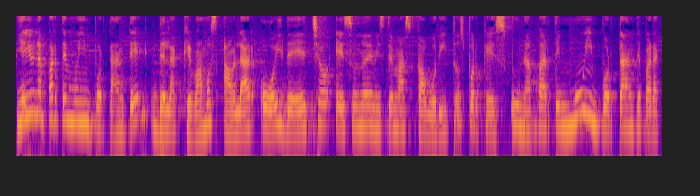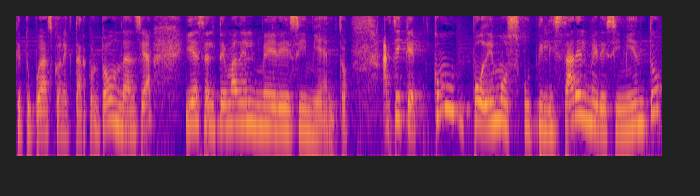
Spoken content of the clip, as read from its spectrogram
Y hay una parte muy importante de la que vamos a hablar hoy, de hecho es uno de mis temas favoritos porque es una parte muy importante para que tú puedas conectar con tu abundancia y es el tema del merecimiento. Así que, ¿cómo podemos utilizar el merecimiento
